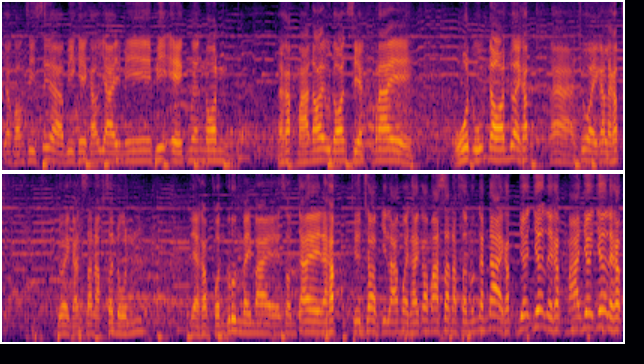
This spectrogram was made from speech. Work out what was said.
เจ้าของสีเสื้อ VK เขาใหญ่มีพี่เอกเมืองนนท์นะครับหมาน้อยอุดรเสียใครอูดอุดรด้วยครับอ่าช่วยกันแหละครับ ช่วยกันสนับสนุนเนี่ยครับคนรุ่นใหม่ๆ สนใจนะครับ ชื่นชอบกีฬามวยไทยก็มาสนับสนุนกันได้ครับ เยอะๆเลยครับ มาเยอะๆเลยครับ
